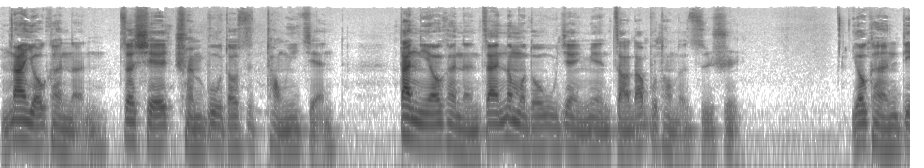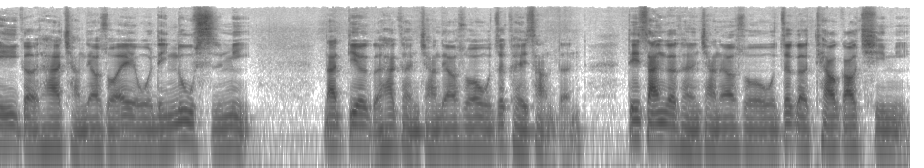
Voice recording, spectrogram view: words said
那有可能这些全部都是同一间，但你有可能在那么多物件里面找到不同的资讯。有可能第一个他强调说：“哎，我零入十米。”那第二个他可能强调说：“我这可以长灯。”第三个可能强调说：“我这个挑高七米。”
